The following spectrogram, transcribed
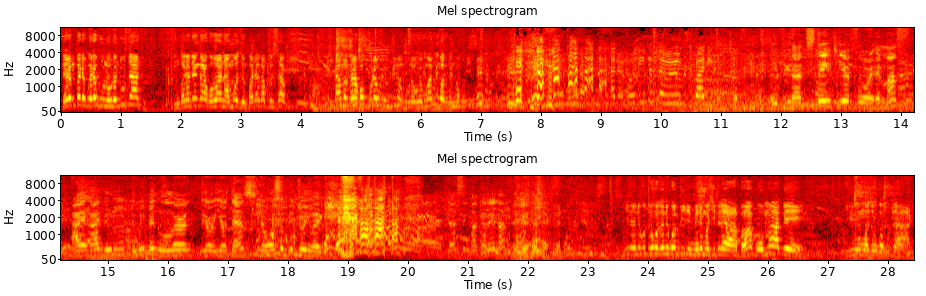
tere mukadabwera kuno ulendo utatu mukadatenga vana amodzi mukadakaphunzisako tikamapfera kogule uyu mvino kuno uyo mwati mwatumba kuti I don't know he just said, it was funny. If you had stayed here for a month, I, I believe the women will learn your, your dance. They'll also be doing like uh, dancing Macarena. ine ndikuthokozani kwambiri mmene mwachitira apa komabe inu mwachoka kutali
